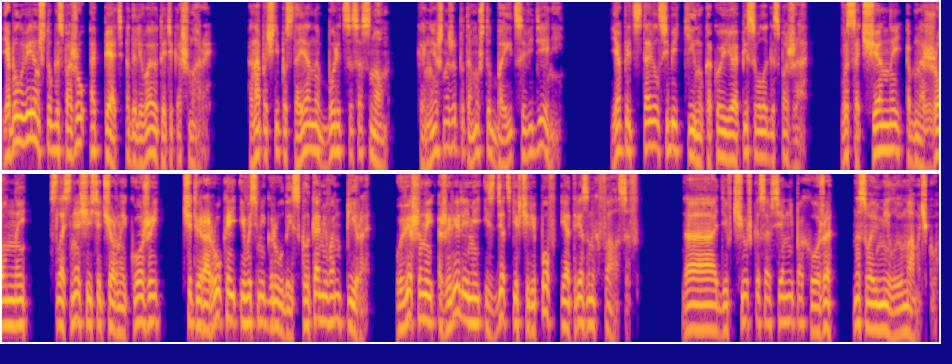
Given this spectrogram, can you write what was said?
Я был уверен, что госпожу опять одолевают эти кошмары. Она почти постоянно борется со сном, Конечно же, потому что боится видений. Я представил себе Кину, какой ее описывала госпожа. Высоченной, обнаженной, с лоснящейся черной кожей, четверорукой и восьмигрудой, с клыками вампира, увешанной ожерельями из детских черепов и отрезанных фалосов. Да, девчушка совсем не похожа на свою милую мамочку.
